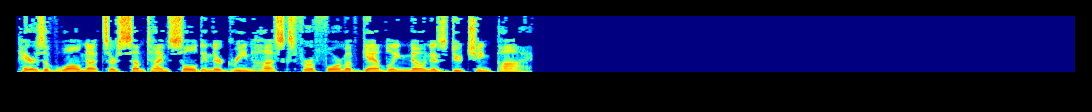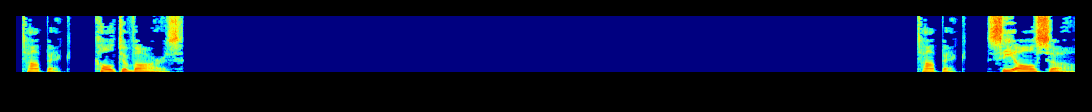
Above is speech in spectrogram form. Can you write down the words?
Pairs of walnuts are sometimes sold in their green husks for a form of gambling known as du qing pi. Cultivars. See also.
